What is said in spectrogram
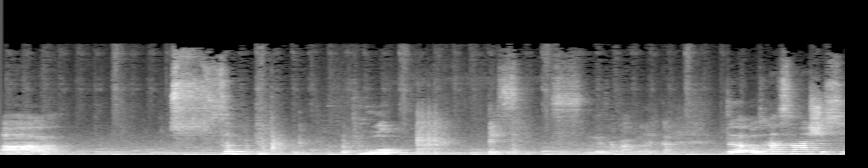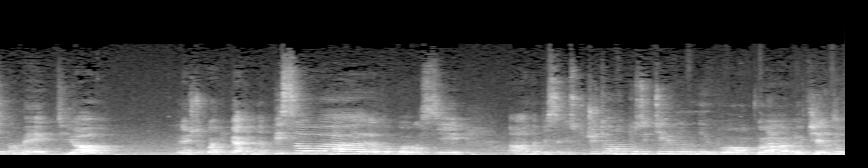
А, събло. Без. Не знам как да нарека. Та, от една страна ще си имаме Dior, нещо, което бях написала в блога си. А, написах изключително позитивно ниво. Бюджетов.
